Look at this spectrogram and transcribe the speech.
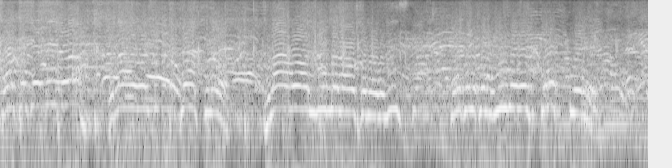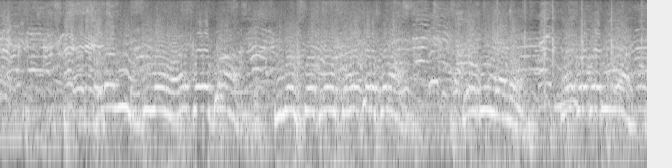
Ecco che arriva! Bravo il numero 4! Bravo il numero, come l'ho visto? Eccolo qua, numero 7! Bravissimo, eccolo qua! Il nostro atleta, eccolo qua! Che arrivano! Ecco che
